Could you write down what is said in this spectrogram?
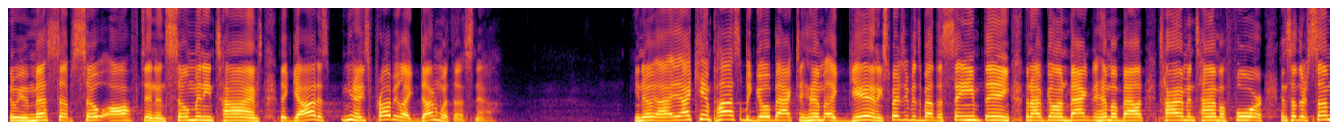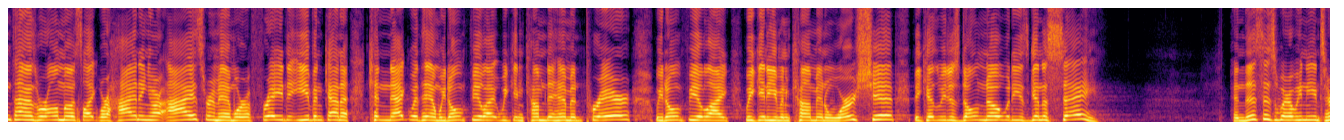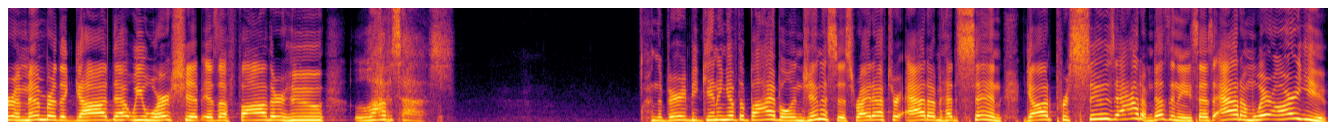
And we've messed up so often and so many times that God is, you know, He's probably like done with us now. You know, I, I, can't possibly go back to him again, especially if it's about the same thing that I've gone back to him about time and time before. And so there's sometimes we're almost like we're hiding our eyes from him. We're afraid to even kind of connect with him. We don't feel like we can come to him in prayer. We don't feel like we can even come in worship because we just don't know what he's going to say. And this is where we need to remember the God that we worship is a father who loves us. From the very beginning of the Bible in Genesis, right after Adam had sinned, God pursues Adam, doesn't he? He says, Adam, where are you?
